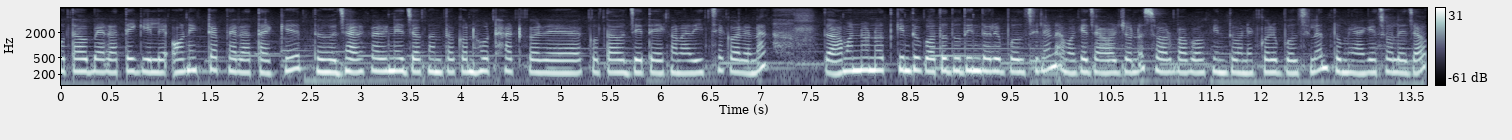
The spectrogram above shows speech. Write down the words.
কোথাও বেড়াতে গেলে অনেকটা প্যারা থাকে, তো যার কারণে যখন তখন হুটহাট করে কোথাও যেতে এখন আর ইচ্ছে করে না। তো আমার ননদ কিন্তু গত দুদিন ধরে বলছিলেন আমাকে যাওয়ার জন্য সর বাবাও কিন্তু অনেক করে বলছিলেন, তুমি আগে চলে যাও।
